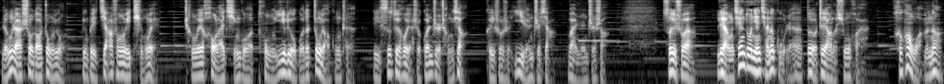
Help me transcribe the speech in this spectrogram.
仍然受到重用，并被加封为廷尉。成为后来秦国统一六国的重要功臣，李斯最后也是官至丞相，可以说是一人之下，万人之上。所以说呀，两千多年前的古人都有这样的胸怀，何况我们呢？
